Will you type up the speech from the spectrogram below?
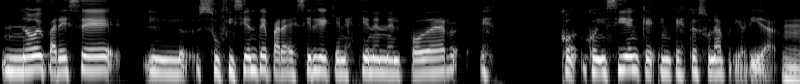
no me parece suficiente para decir que quienes tienen el poder coinciden en que esto es una prioridad. Mm.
